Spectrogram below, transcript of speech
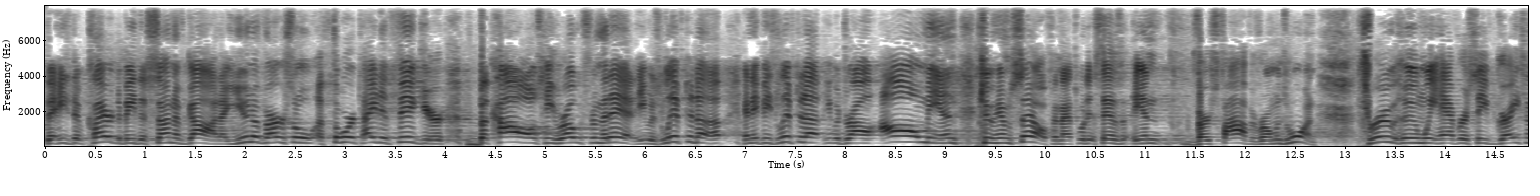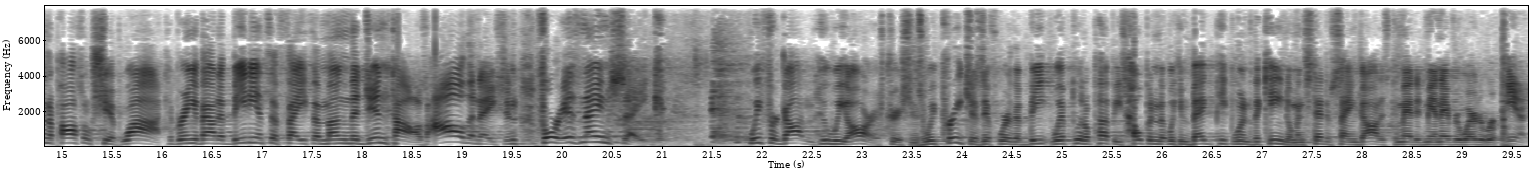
that He's declared to be the Son of God, a universal authoritative figure because He rose from the dead. He was lifted up, and if He's lifted up, He would draw all men to Himself. And that's what it says in verse 5 of Romans 1. Through whom we have received grace and apostleship. Why? To bring about obedience of faith among the Gentiles, all the nation, for His name's sake. We've forgotten who we are as Christians. We preach as if we're the beat, whipped little puppies, hoping that we can beg people into the kingdom instead of saying God has commanded men everywhere to repent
